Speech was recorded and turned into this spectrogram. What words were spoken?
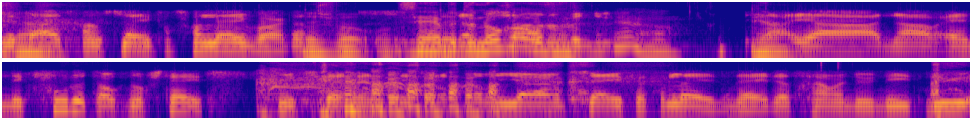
het Ja. uitgangsleven van Leeuwarden. Dus we, Ze hebben het er nog over. nu- Ja. Ja, ja, nou, en ik voel het ook nog steeds. Ik het is echt al een jaar of zeven geleden. Nee, dat gaan we nu niet. Nu,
